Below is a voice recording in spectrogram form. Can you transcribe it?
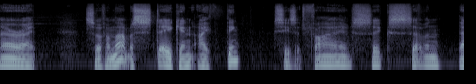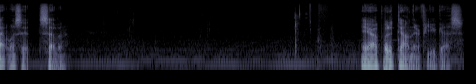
Alright. So if I'm not mistaken, I think... See, is it five, six, seven? That was it. Seven. Yeah, I'll put it down there for you guys.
